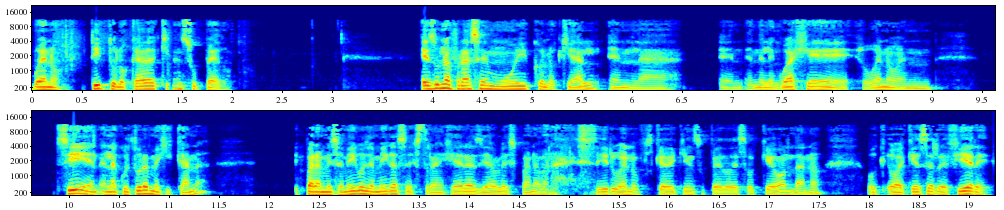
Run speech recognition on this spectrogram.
Bueno, título, cada quien su pedo. Es una frase muy coloquial en la, en, el lenguaje, bueno, en, sí, en, en la cultura mexicana, para mis amigos y amigas extranjeras de habla hispana van a decir, bueno, pues cada quien su pedo eso, ¿qué onda, no? O, o, a qué se refiere.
